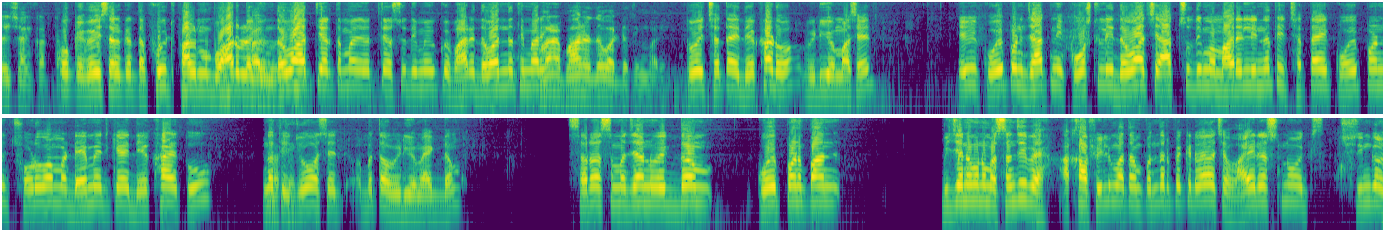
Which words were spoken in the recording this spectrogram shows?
ગઈ સાલ કરતા. ઓકે ગઈ સાલ કરતા ફૂટ ફાલમાં બહુ સારું લાગ્યું. દવા અત્યારે તમારે અત્યાર સુધી મેં કોઈ ભારે દવા જ નથી મારી? ભારે દવા જ નથી મારી. તોય છતાંય દેખાડો વિડીયોમાં છે જ. એવી કોઈ પણ જાતની કોસ્ટલી દવા છે આજ સુધીમાં મારેલી નથી. છતાંય કોઈ પણ છોડવામાં ડેમેજ ક્યાંય દેખાતું નથી. જો છે બતાવો વિડીયોમાં એકદમ. સરસ મજાનું એકદમ કોઈ પણ પાન બીજા નંબરમાં સંજયભાઈ આખા ફિલ્ડમાં તમે પંદર પેકેટ વાવ્યા છે. વાયરસનો એક સિંગલ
